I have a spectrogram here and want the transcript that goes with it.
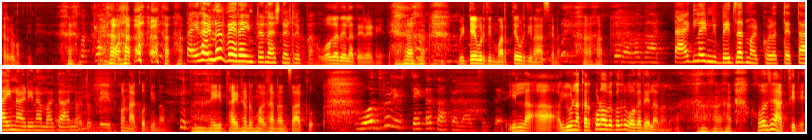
ಕರ್ಕೊಂಡು ಹೋಗ್ತೀನಿ. ಥೈಲ್ಯಾಂಡ ಬೇರೆ ಇಂಟರ್ನ್ಯಾಷನಲ್ ಟ್ರಿಪ್ ನಾನು ಹೋಗೋದೇ ಇಲ್ಲ ಥೈಲ್ಯಾಂಡ್ಗೆ ಬಿಟ್ಟೇ ಬಿಡ್ತೀನಿ ಮರ್ತೇ ಬಿಡ್ತೀನಿ ಆಸೆನ. ಅವಾಗ ಟ್ಯಾಗ್ ಲೈನ್ ಬೇಜಾರು ಮಾಡ್ಕೊಳ್ಳುತ್ತೆ ತಾಯ್ನಾಡಿನ ಮಗ ಅನ್ನೋದು. ಇಲ್ಲೇ ಇದ್ಕೊಂಡು ಹಾಕೋತೀನಿ ನಾನು. ಈ ತಾಯ್ನಾಡು ಮಗ ನನ್ನ ಸಾಕು. ಹೋದ್ರೂ ನೀವು ಸ್ಟೇಟಸ್ ಹಾಕಲ್ಲ ಅನ್ಸುತ್ತೆ. ಇಲ್ಲ ಇವಳನ್ನ ಕರ್ಕೊಂಡು ಹೋಗ್ಬೇಕು ಅಂದ್ರೆ ಹೋಗೋದೇ ಇಲ್ಲ ನಾನು. ಹೋದರೆ ಹಾಕ್ತೀನಿ.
